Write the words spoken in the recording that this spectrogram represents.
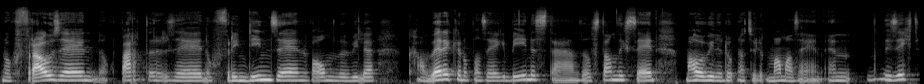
nog vrouw zijn, nog partner zijn, nog vriendin zijn van we willen gaan werken, op onze eigen benen staan, zelfstandig zijn, maar we willen ook natuurlijk mama zijn. En dat is echt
